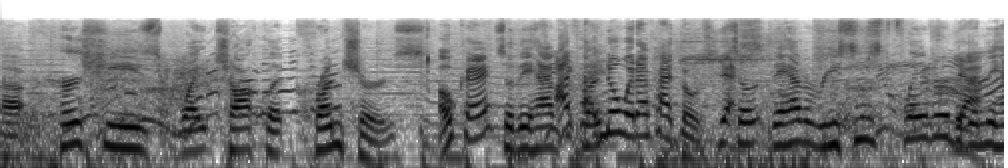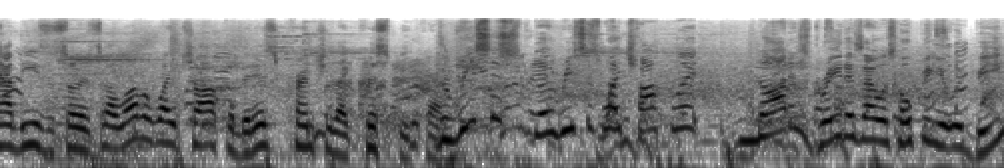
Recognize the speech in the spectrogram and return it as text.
uh, Hershey's white chocolate crunchers. Okay. So they have I've had, no wait. I've had those. Yes. So they have a Reese's flavor, but Yeah. then they have these. So it's a lot of white chocolate, but it is crunchy, like crispy crunch. The Reese's, the Reese's white chocolate, not as great as I was hoping it would be.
